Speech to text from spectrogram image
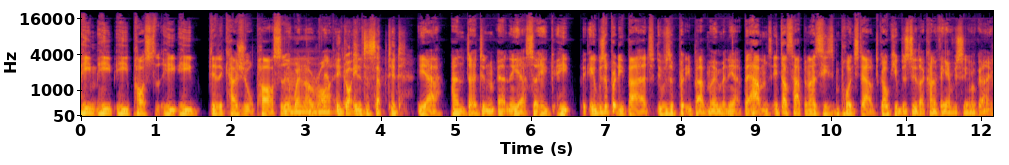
he he he passed. He he did a casual pass and it went Mm, awry. It got didn't- intercepted. Yeah, and uh, didn't. And yeah, so he he. It was a pretty bad. It was a pretty bad moment. Yeah, but it happens. It does happen, as he's pointed out. Goalkeepers do that kind of thing every single game,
